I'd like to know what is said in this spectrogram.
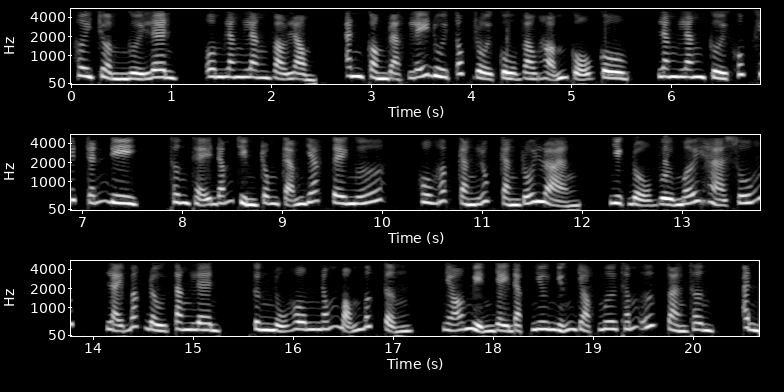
hơi trồm người lên, ôm lăng lăng vào lòng, anh còn đoạt lấy đuôi tóc rồi cù vào hõm cổ cô, lăng lăng cười khúc khích tránh đi, thân thể đắm chìm trong cảm giác tê ngứa, hô hấp càng lúc càng rối loạn, nhiệt độ vừa mới hạ xuống, lại bắt đầu tăng lên, từng nụ hôn nóng bỏng bất tận, nhỏ miệng dày đặc như những giọt mưa thấm ướt toàn thân, anh,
